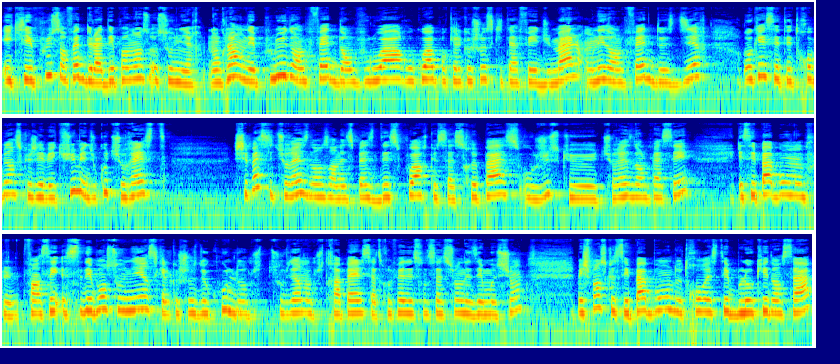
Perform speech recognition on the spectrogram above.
et qui est plus en fait de la dépendance aux souvenirs. Donc là, on n'est plus dans le fait d'en vouloir ou quoi pour quelque chose qui t'a fait du mal, on est dans le fait de se dire, ok, c'était trop bien ce que j'ai vécu, mais du coup, tu restes. Je sais pas si tu restes dans un espèce d'espoir que ça se repasse ou juste que tu restes dans le passé. Et c'est pas bon non plus. Enfin, c'est des bons souvenirs, c'est quelque chose de cool dont tu te souviens, dont tu te rappelles, ça te refait des sensations, des émotions. Mais je pense que c'est pas bon de trop rester bloqué dans ça.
